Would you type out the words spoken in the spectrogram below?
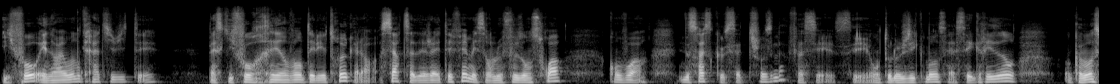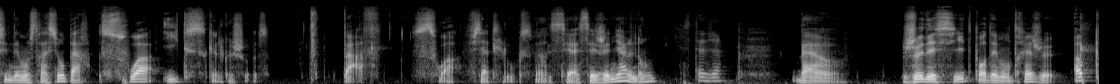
il faut énormément de créativité. Parce qu'il faut réinventer les trucs. Alors certes ça a déjà été fait, mais c'est en le faisant soi qu'on voit. Ne serait-ce que cette chose-là, enfin, c'est, c'est ontologiquement c'est assez grisant. On commence une démonstration par soit X quelque chose. Paf, soit Fiat Lux. Enfin, c'est assez génial, non? C'est-à-dire? Ben, je décide pour démontrer, je, hop,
